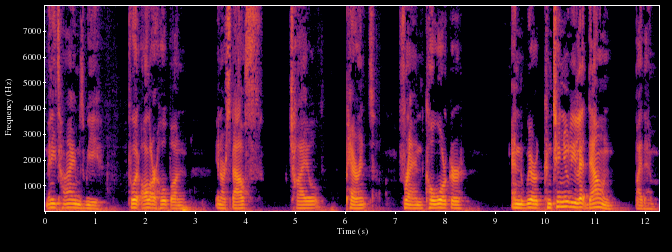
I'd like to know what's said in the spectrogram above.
Many times we put all our hope on in our spouse, child, parent, friend, coworker, and we're continually let down by them.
